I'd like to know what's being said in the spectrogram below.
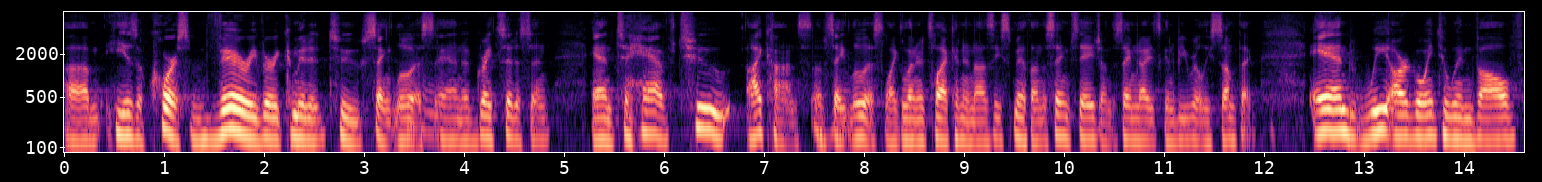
Um, he is, of course, very, very committed to St. Louis mm-hmm. and a great citizen. And to have two icons of St. Mm-hmm. Louis, like Leonard Slatkin and Ozzie Smith, on the same stage on the same night is going to be really something. And we are going to involve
